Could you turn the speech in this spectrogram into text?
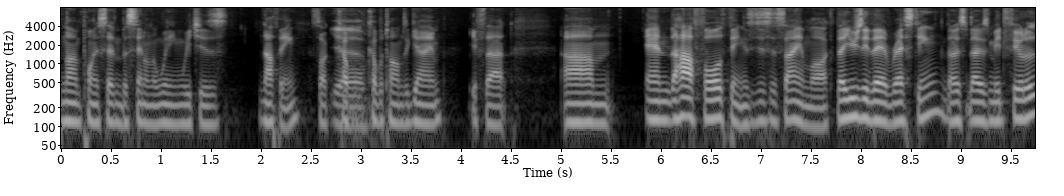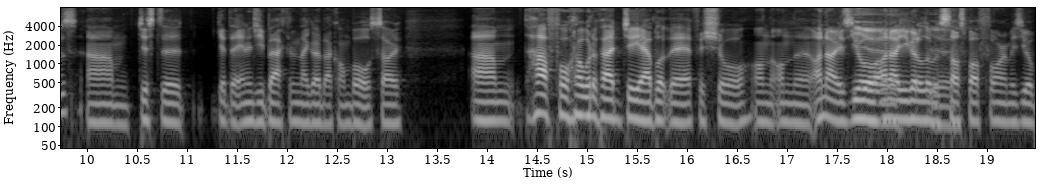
like 9.7% on the wing, which is nothing. It's like a couple, Yeah. couple times a game, if that. Um, and the half forward thing is just the same. Like they're usually there resting those those midfielders, um, just to get their energy back, and then they go back on ball. So um, half forward, I would have had G Ablett there for sure. On the on the, I know he's your, I know Yeah, you got a little yeah. soft spot for him. He's your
